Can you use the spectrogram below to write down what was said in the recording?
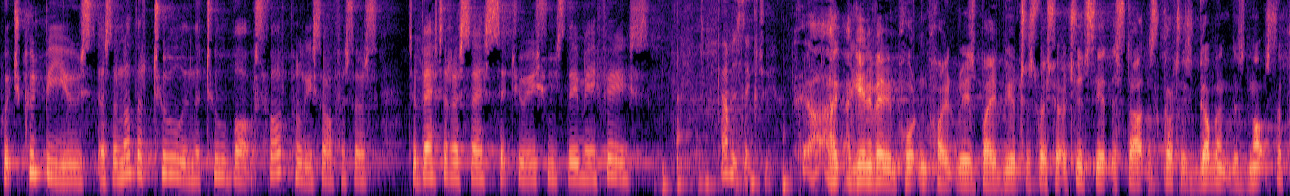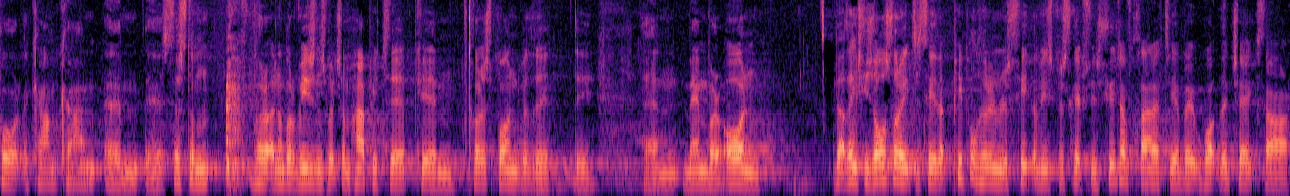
which could be used as another tool in the toolbox for police officers to better assess situations they may face. Cabinet Secretary. Again, a very important point raised by Beatrice Wishart. I should say at the start, the Scottish Government does not support the CAMCAN um, uh, system for a number of reasons, which I'm happy to um, correspond with the, the um, member on. But I think she's also right to say that people who are in receipt of these prescriptions should have clarity about what the checks are.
